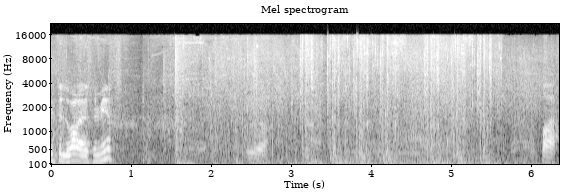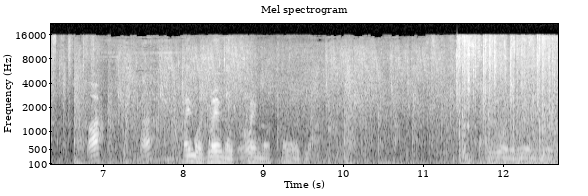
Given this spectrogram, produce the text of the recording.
أنت اللي ورا يا سمير؟ أيوه. طاح. طاح. ما يموت ما يموت ما يموت ما يموت لا. مليون مليون مليون.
